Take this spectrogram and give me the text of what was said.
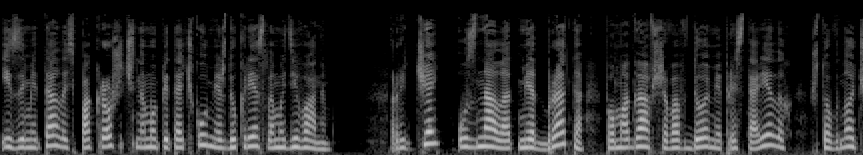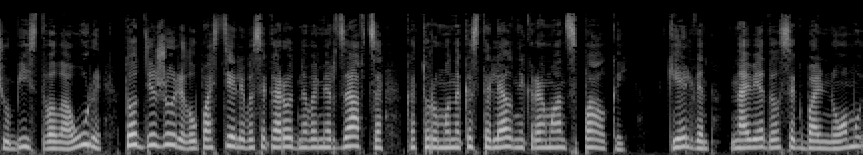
и заметалась по крошечному пятачку между креслом и диваном. Рычай узнала от медбрата, помогавшего в доме престарелых, что в ночь убийства Лауры тот дежурил у постели высокородного мерзавца, которому накостылял некромант с палкой. Кельвин наведался к больному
